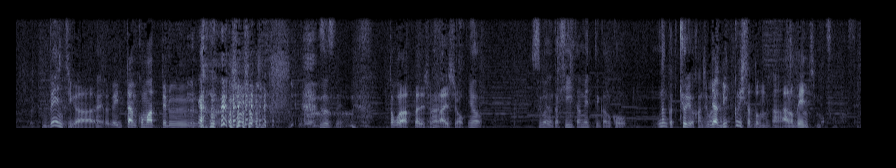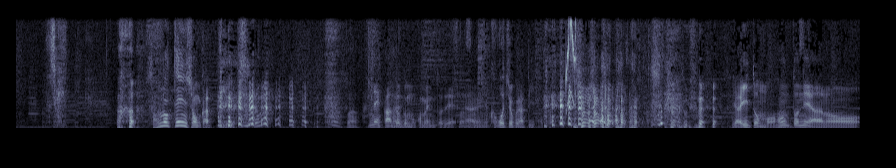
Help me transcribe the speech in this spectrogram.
ベンチがは一旦困ってるそうですね。ところあったでしょ、はい。最初。いやすごいなんか引いた目っていうかこうなんか距離を感じました、ね、いやびっくりしたと思う。ああ。のベンチも。確かそのテンションかっていう。に まあ。ね監督もコメントで、そうそう。あの心地よくなってきたと。いやいいと思う。本当ねあの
